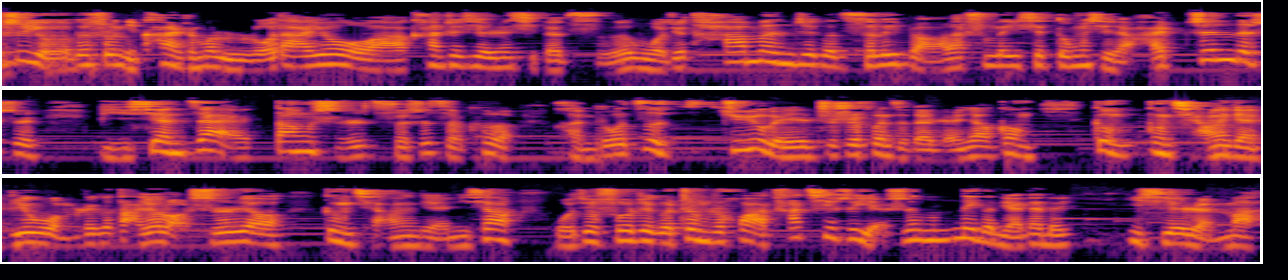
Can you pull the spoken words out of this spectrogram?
实有的时候你看什么罗大佑啊，看这些人写的词，我觉得他们这个词里表达出了一些东西啊，还真的是比现在当时此时此刻很多自居为知识分子的人要更更更强一点，比我们这个大学老师要更强一点。你像我就说这个政治化，他其实也是那个年代的一些人嘛。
